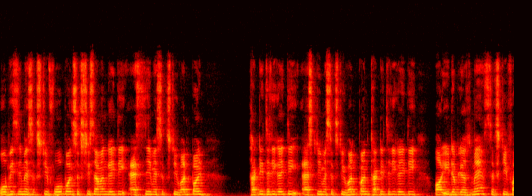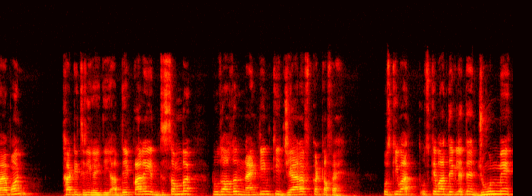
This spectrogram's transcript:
ओबीसी में 64.67 गई थी एससी में 61.33 गई थी एसटी में 61.33 गई थी और ईडब्ल्यूएस में 65.33 गई थी। आप देख पा रहे हैं, ये दिसंबर 2019 की जेआरएफ कट ऑफ़ है। उसकी बात, उसके बाद देख लेते हैं, जून में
